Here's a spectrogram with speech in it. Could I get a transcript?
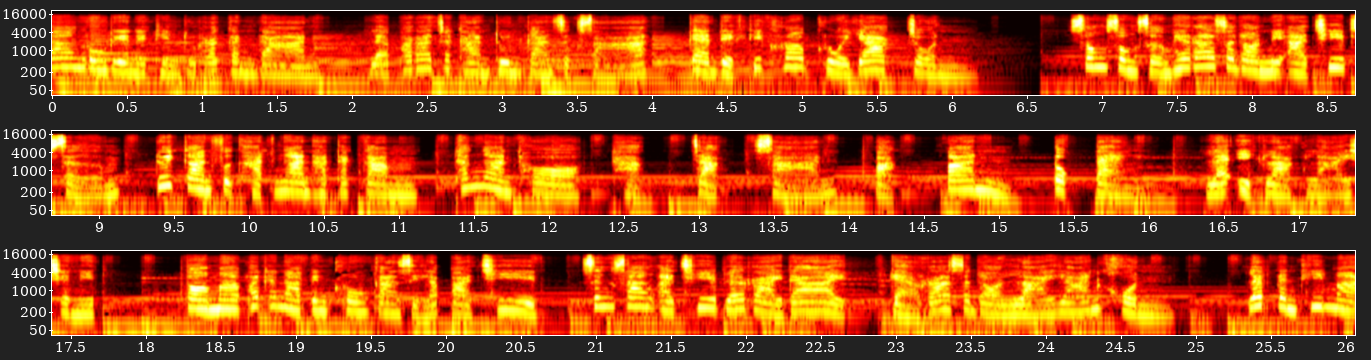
สร้างโรงเรียนในถิ่นทุรกันดารและพระราชทานทุนการศึกษา แก่เด็กที่ครอบครัวยากจน ทรงส่งเสริมให้ราษฎรมีอาชีพเสริม ด้วยการฝึกหัดงานหัตถกรรม ทั้งงานทอ ถัก จัก สาร ปัก ปั้น ตกแต่ง และอีกหลากหลายชนิด ต่อมาพัฒนาเป็นโครงการศิลปาชีพ ซึ่งสร้างอาชีพและรายได้ แก่ราษฎรหลายล้านคน และเป็นที่มา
